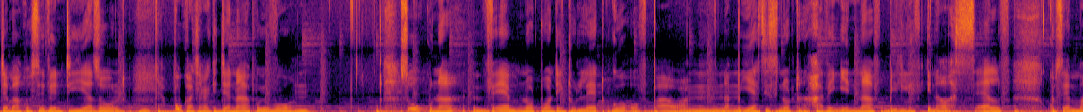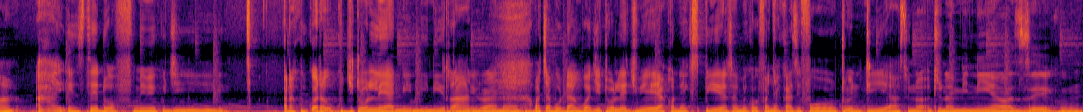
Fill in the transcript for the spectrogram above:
jamaa ako 70 years old ukachaka kijana hapo hivo so kuna them not wanting to let go of power mm. na pia sisi not having enough belief in ourself kusema ah, instead of mimi kuji hata kujitolea ni, ni, ni run Run, eh. wacha bodangu ajitolee juu yako ako na experience amekuwa kufanya kazi for 20 years Tuna- tunaminia wazee Mm,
